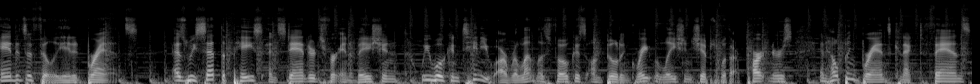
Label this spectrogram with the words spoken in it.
and its affiliated brands. As we set the pace and standards for innovation, we will continue our relentless focus on building great relationships with our partners and helping brands connect to fans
